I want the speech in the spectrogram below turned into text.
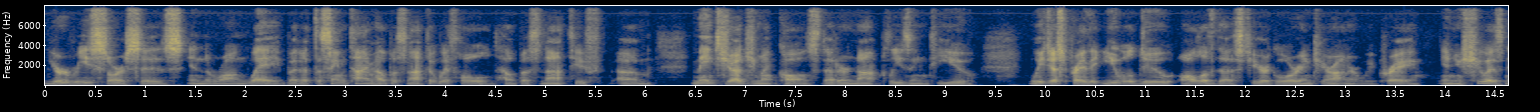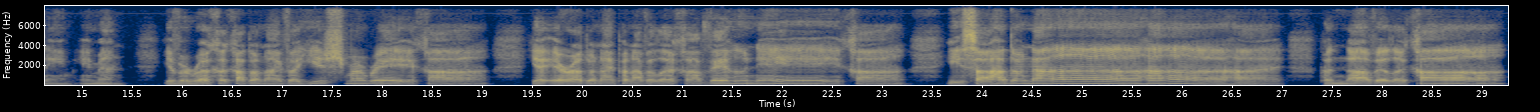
your resources in the wrong way. But at the same time, help us not to withhold. Help us not to um, make judgment calls that are not pleasing to you. We just pray that you will do all of this to your glory and to your honor. We pray in Yeshua's name. Amen. Ya'er Adonai panav elecha vehunecha. Yisa Adonai panav elecha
